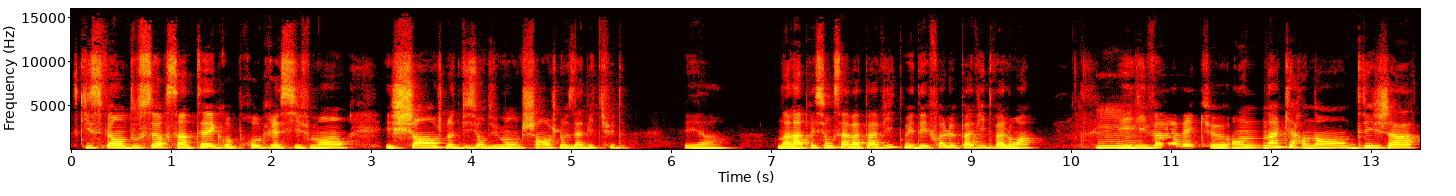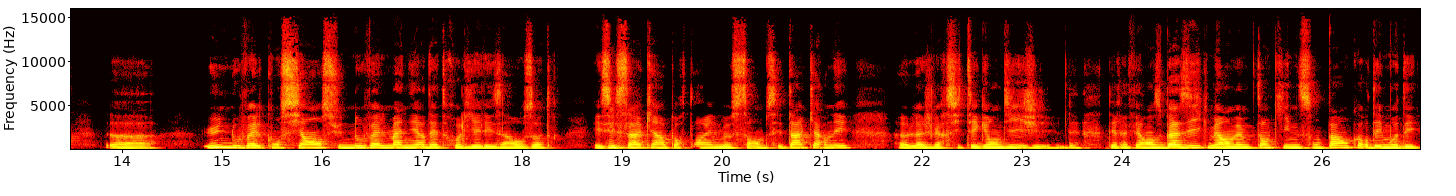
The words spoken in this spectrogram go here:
Ce qui se fait en douceur s'intègre progressivement et change notre vision du monde, change nos habitudes. Et euh, on a l'impression que ça va pas vite, mais des fois le pas vite va loin. Et il y hmm. va avec euh, en incarnant déjà euh, une nouvelle conscience, une nouvelle manière d'être reliés les uns aux autres. Et c'est ça mhm. qui est important, il me semble, c'est d'incarner. Euh, là, je vais reciter Gandhi, j'ai des, références basiques, mais en même temps qui ne sont pas encore démodées.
